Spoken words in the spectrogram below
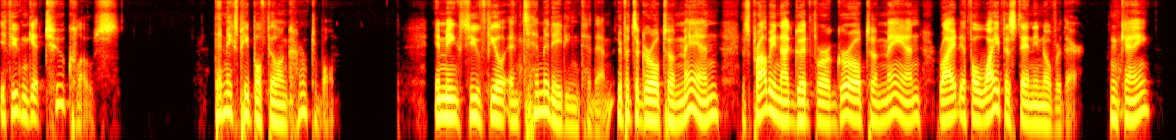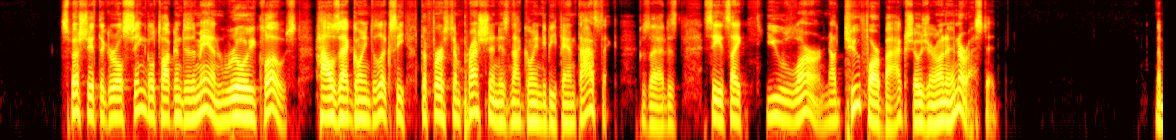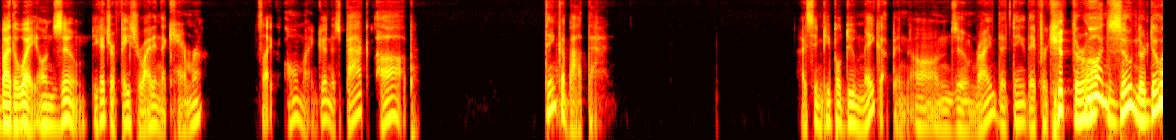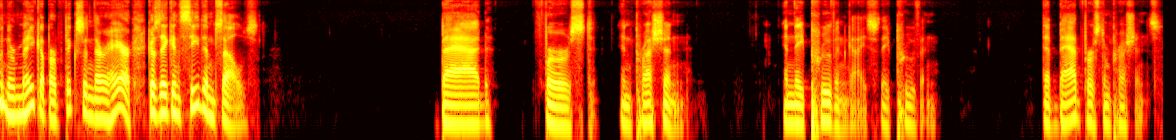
If you can get too close, that makes people feel uncomfortable. It makes you feel intimidating to them. If it's a girl to a man, it's probably not good for a girl to a man, right? If a wife is standing over there, okay? Especially if the girl's single talking to the man really close. How's that going to look? See, the first impression is not going to be fantastic because I is, see, it's like you learn. Now, too far back shows you're uninterested. Now, by the way, on Zoom, you get your face right in the camera? It's like, oh my goodness, back up. Think about that. I've seen people do makeup in, on Zoom, right? They think they forget they're on Zoom. They're doing their makeup or fixing their hair because they can see themselves. Bad first impression. And they've proven, guys, they've proven that bad first impressions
